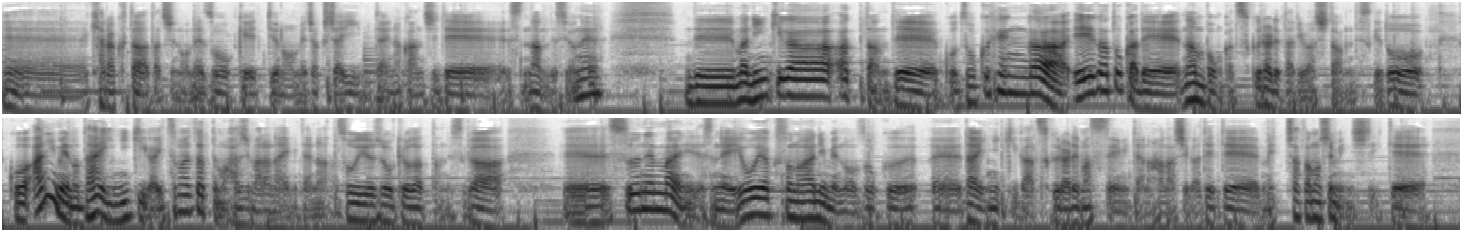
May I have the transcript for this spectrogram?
えー、キャラクターたちのね造形っていうのもめちゃくちゃいいみたいな感じでなんですよね。で、まあ、人気があったんでこう続編が映画とかで何本か作られたりはしたんですけどこうアニメの第2期がいつまでたっても始まらないみたいなそういう状況だったんですが、えー、数年前にですねようやくそのアニメの続、えー、第2期が作られますぜみたいな話が出てめっちゃ楽しみにしていて。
